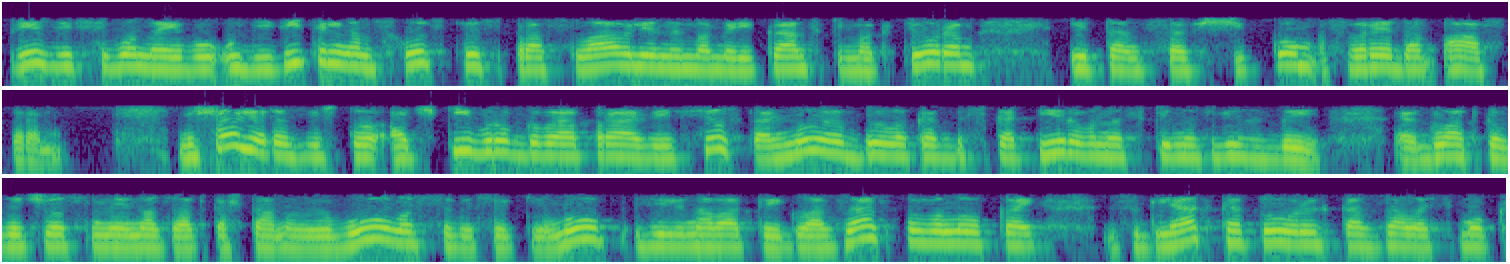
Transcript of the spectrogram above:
прежде всего на его удивительном сходстве с прославленным американским актером и танцовщиком Фредом Астером. Мешали разве что очки в роговой оправе, все остальное было как бы скопировано с кинозвезды. Э, гладко зачесанные назад каштановые волосы, высокий лоб, зеленоватые глаза с поволокой, взгляд которых, казалось, мог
